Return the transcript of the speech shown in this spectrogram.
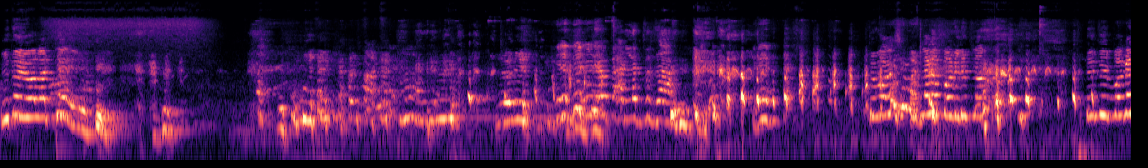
इथं येऊ लागते हात तुझा. तू मग म्हटलं का पगडीत लाव तू बघा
